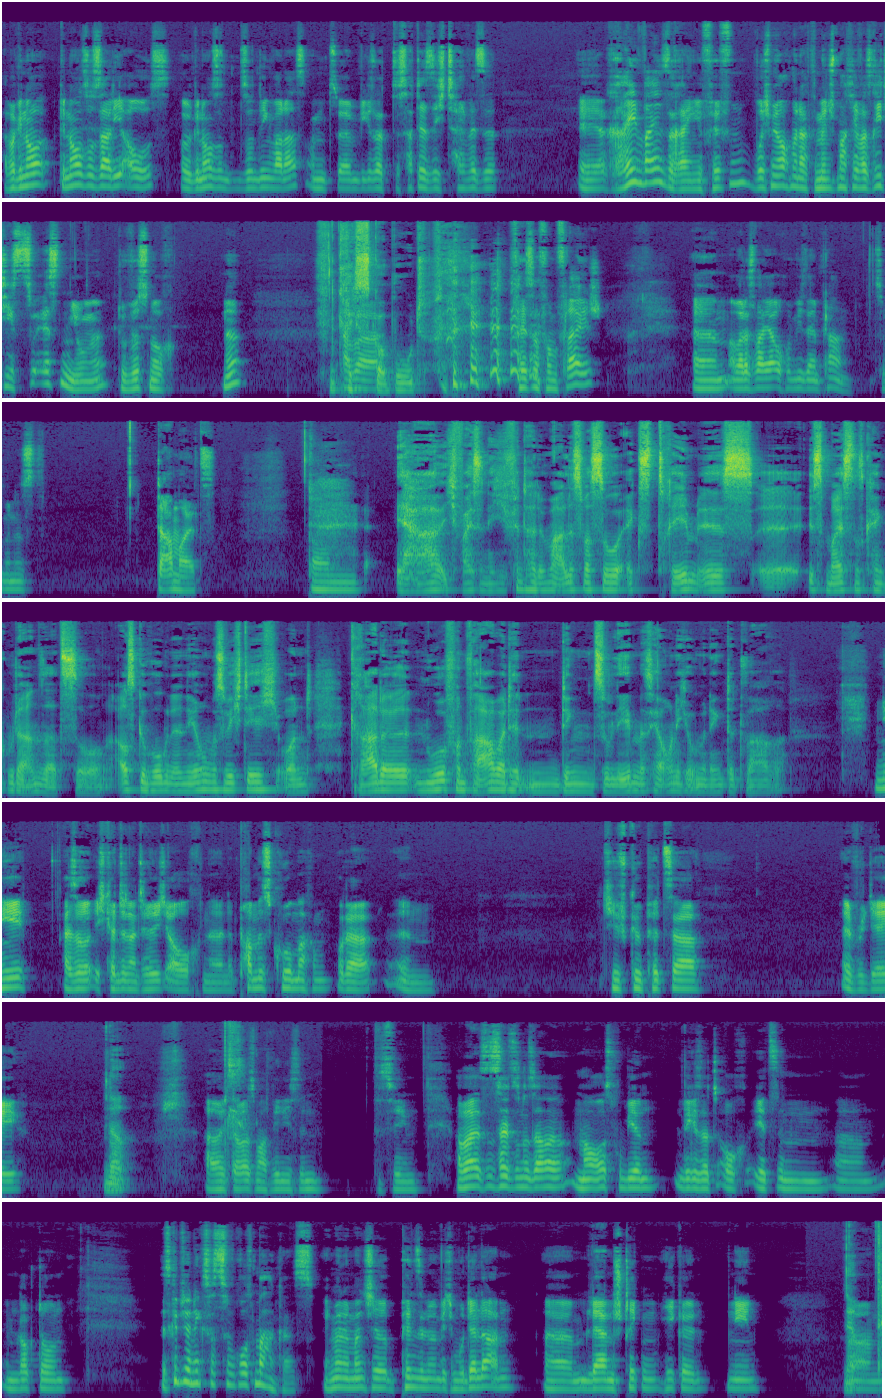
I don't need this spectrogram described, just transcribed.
Aber genau, genau so sah die aus. Oder genau so, so ein Ding war das. Und äh, wie gesagt, das hat er sich teilweise äh, reihenweise reingepfiffen, wo ich mir auch mal dachte, Mensch, mach dir was Richtiges zu essen, Junge. Du wirst noch, ne? Du kriegst Skorbut. Fest vom Fleisch. Ähm, aber das war ja auch irgendwie sein Plan. Zumindest damals. Ähm, ja, ich weiß nicht. Ich finde halt immer alles, was so extrem ist, äh, ist meistens kein guter Ansatz. So ausgewogene Ernährung ist wichtig und gerade nur von verarbeiteten Dingen zu leben ist ja auch nicht unbedingt das Wahre. Nee, also ich könnte natürlich auch eine, eine Pommeskur machen oder ähm, Tiefkühlpizza everyday. Ja. Aber ich glaube, das macht wenig Sinn. Deswegen. Aber es ist halt so eine Sache, mal ausprobieren. Wie gesagt, auch jetzt im, ähm, im Lockdown. Es gibt ja nichts, was du groß machen kannst. Ich meine, manche pinseln irgendwelche Modelle an, ähm, lernen stricken, häkeln, nähen. Ja. Ähm,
